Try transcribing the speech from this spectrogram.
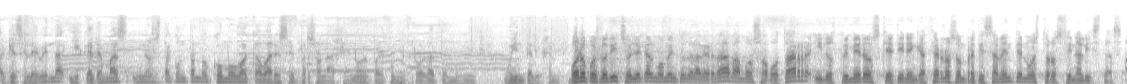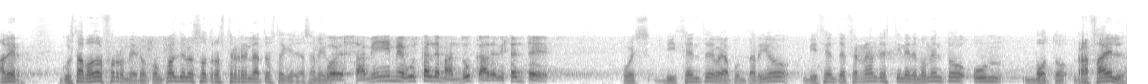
a que se le venda y que además nos está contando cómo va a acabar ese personaje, ¿no? Me parece un microlato muy, muy inteligente. Bueno, pues lo dicho, llega el momento de la verdad, vamos a votar y los primeros que tienen que hacerlo son precisamente nuestros finalistas. A ver, Gustavo Adolfo Romero, ¿con cuál de los otros tres relatos te quedas, amigo? Pues a mí me gusta el de Manduca, de Vicente. Pues Vicente, voy a apuntar yo, Vicente Fernández tiene de momento un voto. Rafael,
